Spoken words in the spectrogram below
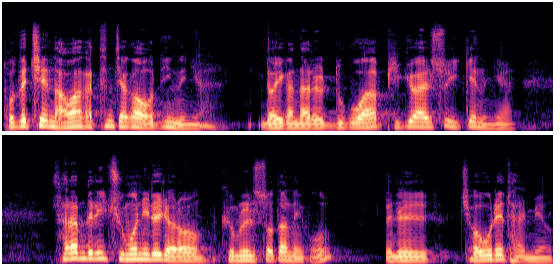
도대체 나와 같은 자가 어디 있느냐? 너희가 나를 누구와 비교할 수 있겠느냐? 사람들이 주머니를 열어 금을 쏟아내고 은을 저울에 달며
